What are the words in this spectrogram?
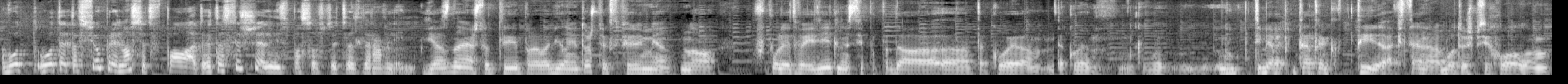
вот, вот это все приносят в палату. Это совершенно не способствует выздоровлению. Я знаю, что ты проводила не то что эксперимент, но в поле твоей деятельности попадало э, такое, такое как бы, ну, тебя, так как ты официально работаешь психологом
